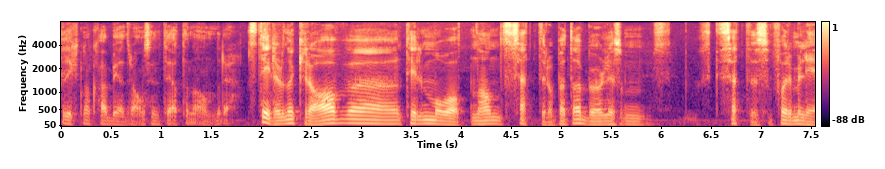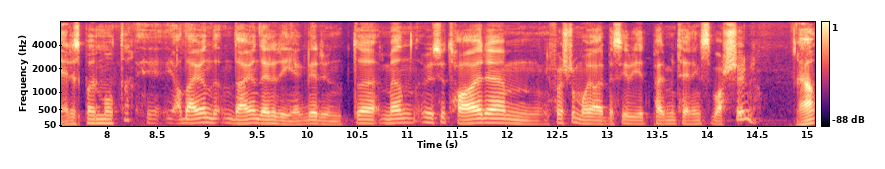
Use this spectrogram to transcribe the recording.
riktignok har bedre ansiennitet enn andre. Stiller du noen krav eh, til måten han setter opp dette? Bør liksom settes og formuleres på en måte? Ja, det er, jo en, det er jo en del regler rundt det. Men hvis vi tar eh, Først så må jo arbeidsgiver gi et permitteringsvarsel. Ja.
